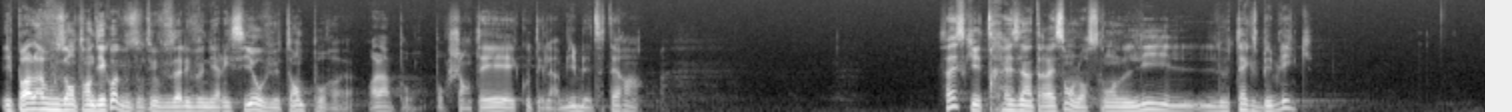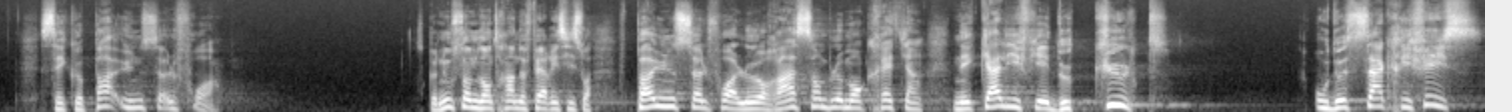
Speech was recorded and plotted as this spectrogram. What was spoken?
Et par là, vous entendiez quoi? Vous, allez venir ici au vieux pour, euh, pour, pour chanter, écouter la Bible, etc. Vous savez ce qui est très intéressant lorsqu'on lit le texte biblique? C'est que pas une seule fois, ce que nous sommes en train de faire ici, soit pas une seule fois, le rassemblement chrétien n'est qualifié de culte ou de sacrifice.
